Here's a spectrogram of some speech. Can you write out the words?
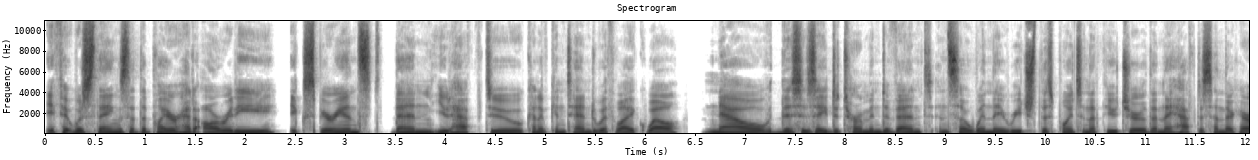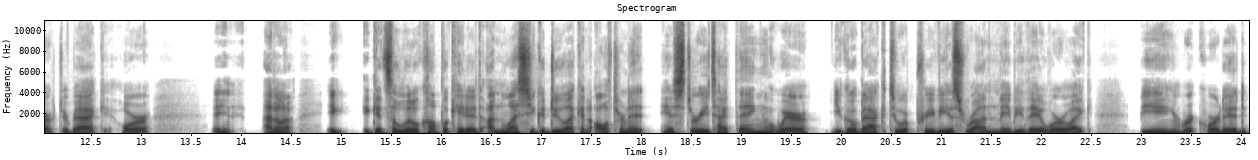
if it was things that the player had already experienced, then you'd have to kind of contend with like, well, now this is a determined event, and so when they reach this point in the future, then they have to send their character back, or eh, I don't know. It it gets a little complicated unless you could do like an alternate history type thing where you go back to a previous run, maybe they were like being recorded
